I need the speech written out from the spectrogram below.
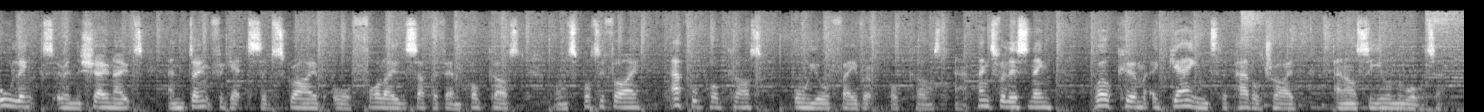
All links are in the show notes, and don't forget to subscribe or follow the SUP FM podcast on Spotify, Apple Podcasts, or your favourite podcast app. Thanks for listening. Welcome again to the Paddle Tribe, and I'll see you on the water.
